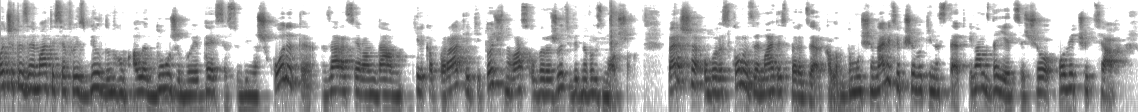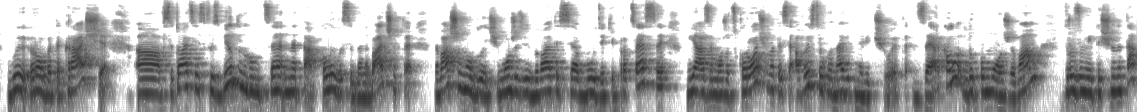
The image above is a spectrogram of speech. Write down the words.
Хочете займатися фейсбілдингом, але дуже боїтеся собі нашкодити. Зараз я вам дам кілька порад, які точно вас обережуть від нових зморшок. Перше, обов'язково займайтесь перед зеркалом, тому що навіть якщо ви кінестет і вам здається, що по відчуттях ви робите краще, в ситуації з фейсбілдингом це не так. Коли ви себе не бачите, на вашому обличчі можуть відбуватися будь-які процеси, м'язи можуть скорочуватися, а ви цього навіть не відчуєте. Дзеркало допоможе вам зрозуміти, що не так,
